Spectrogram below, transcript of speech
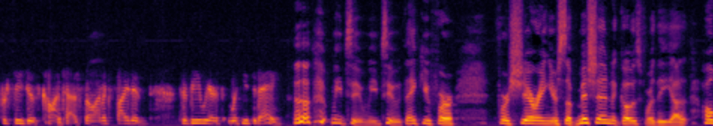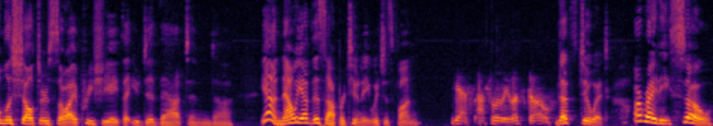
prestigious contest. So I'm excited to be with, with you today. me too. Me too. Thank you for for sharing your submission. It goes for the uh, homeless shelters, so I appreciate that you did that. And uh, yeah, now we have this opportunity, which is fun. Yes, absolutely. Let's go. Let's do it. All righty. So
